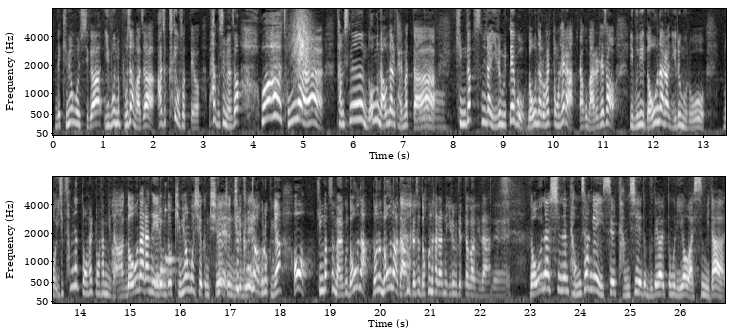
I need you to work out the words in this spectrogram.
근데 김영곤 씨가 이분을 보자마자 아주 크게 웃었대요. 막 웃으면서 와 정말 당신은 너무 나훈아를 닮았다. 어. 김갑순이라는 이름을 떼고 너훈아로 활동을 해라라고 말을 해서 이분이 너훈아라는 이름으로 뭐 23년 동안 활동을 합니다. 아, 너훈아라는 이름도 김형곤 씨가 그럼 지어준 네, 이름이네요. 즉흥적으로 그냥 어 김갑순 말고 너훈아 너는 너훈아다 그래서 너훈아라는 이름이 됐다고 합니다. 네. 너훈아 씨는 병상에 있을 당시에도 무대 활동을 이어왔습니다.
